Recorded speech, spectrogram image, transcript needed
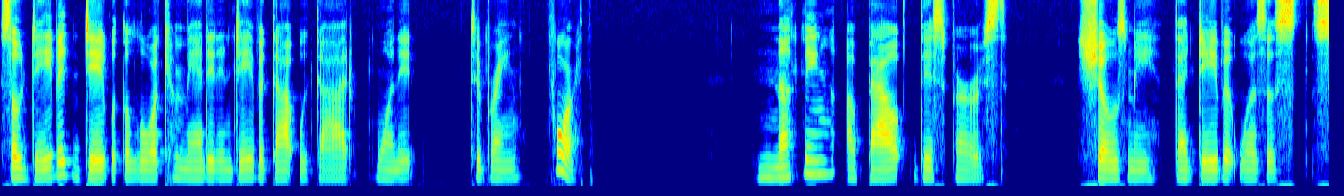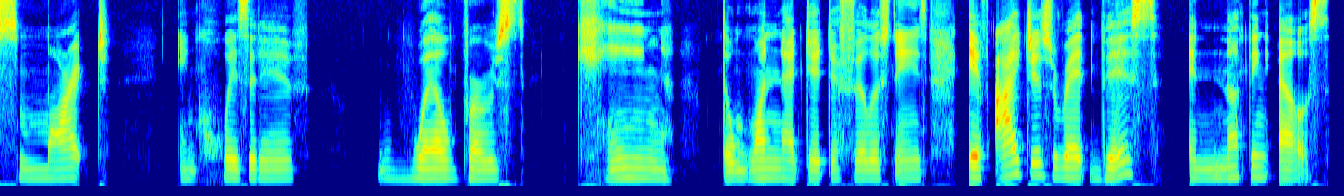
So David did what the Lord commanded, and David got what God wanted to bring forth. Nothing about this verse shows me that David was a smart, inquisitive, well versed king, the one that did the Philistines. If I just read this and nothing else,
